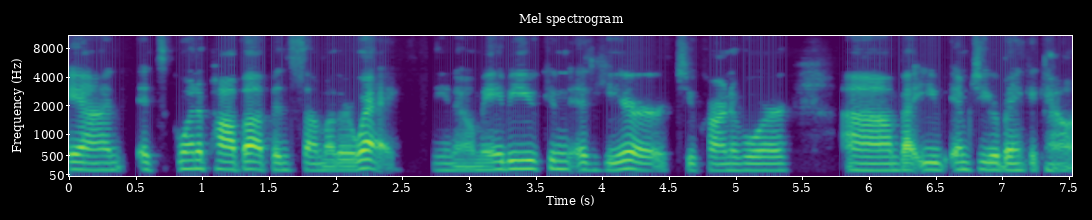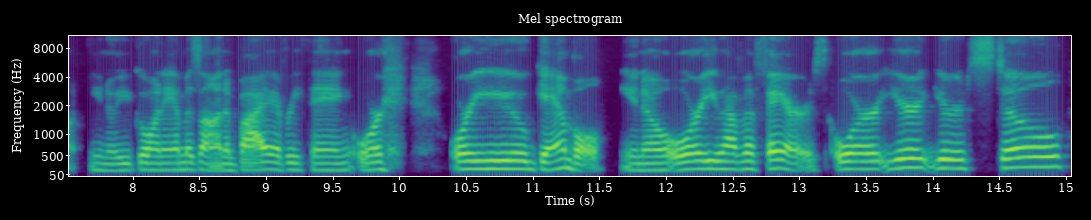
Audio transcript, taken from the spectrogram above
and it's going to pop up in some other way. You know maybe you can adhere to carnivore um, but you empty your bank account. You know you go on amazon and buy everything or or you gamble you know or you have affairs or you're you're still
